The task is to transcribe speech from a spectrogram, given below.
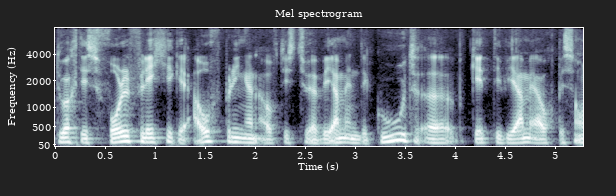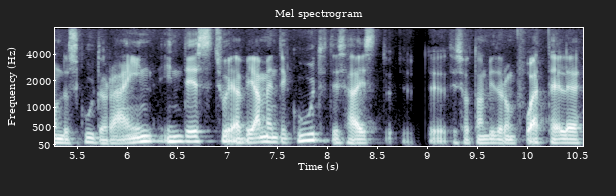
durch das vollflächige Aufbringen auf das zu erwärmende Gut äh, geht die Wärme auch besonders gut rein in das zu erwärmende Gut. Das heißt, das hat dann wiederum Vorteile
